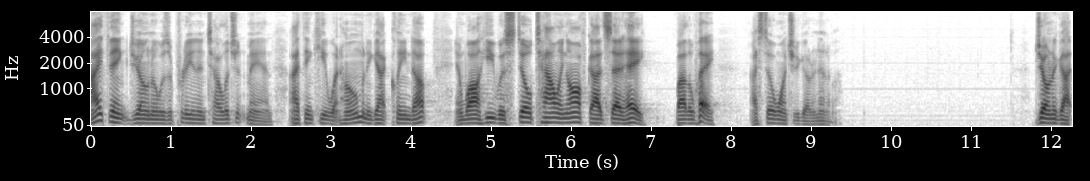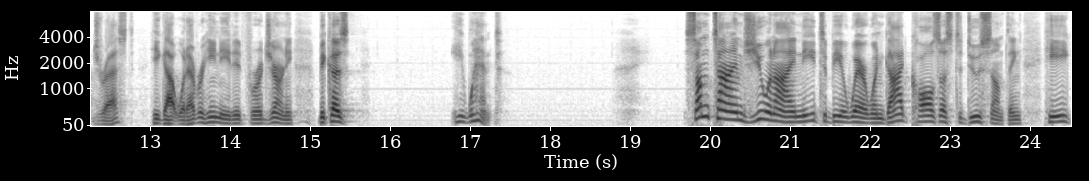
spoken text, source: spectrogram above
I think Jonah was a pretty intelligent man. I think he went home and he got cleaned up. And while he was still toweling off, God said, Hey, by the way, I still want you to go to Nineveh. Jonah got dressed. He got whatever he needed for a journey because he went. Sometimes you and I need to be aware when God calls us to do something, He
